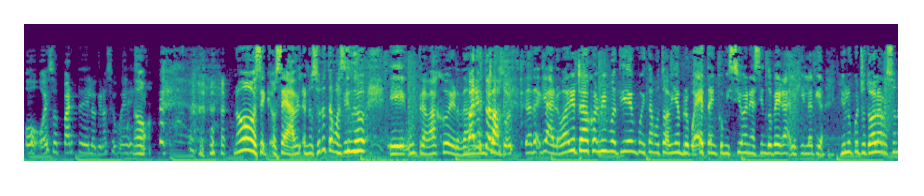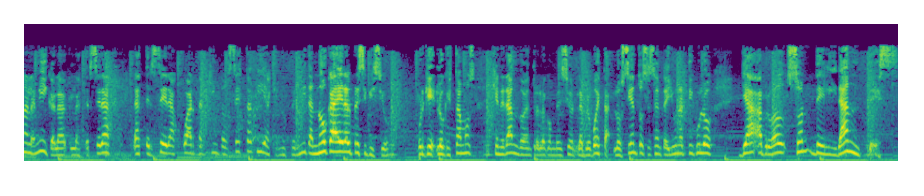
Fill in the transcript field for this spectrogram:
¿O, o eso es parte de lo que no se puede decir? No. No, o sea, nosotros estamos haciendo eh, un trabajo, ¿verdad? Varios trabajos. Claro, varios trabajos al mismo tiempo y estamos todavía en propuestas, en comisiones, haciendo pega legislativa. Yo le encuentro toda la razón a la mica, la- las terceras, las terceras, cuartas, quintas o sextas vías que nos permitan no caer al precipicio. Porque lo que estamos generando dentro de la convención, la propuesta, los 161 artículos ya aprobados son delirantes.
